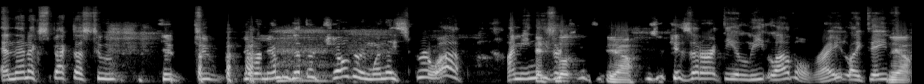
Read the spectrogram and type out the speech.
and then expect us to to to, to remember that they're children when they screw up. I mean, these are kids, yeah, these are kids that are at the elite level, right? Like they've yeah.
